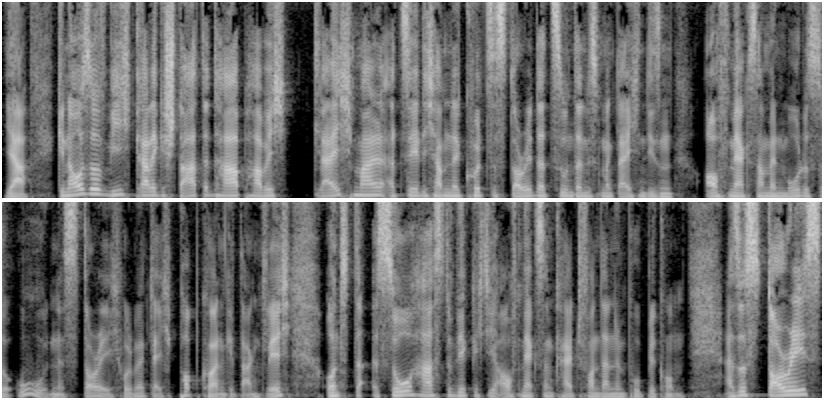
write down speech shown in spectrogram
Ja, genauso wie ich gerade gestartet habe, habe ich gleich mal erzählt, ich habe eine kurze Story dazu und dann ist man gleich in diesen aufmerksamen Modus, so, uh, eine Story, ich hole mir gleich Popcorn gedanklich. Und da, so hast du wirklich die Aufmerksamkeit von deinem Publikum. Also Stories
